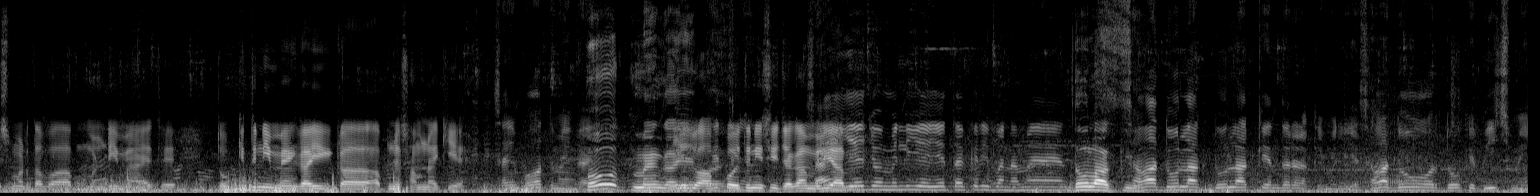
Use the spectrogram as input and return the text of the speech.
इस मरतबा आप मंडी में आए थे तो कितनी महँगाई का आपने सामना किया? है सही बहुत महँगा बहुत महँगा ये जो आपको इतनी सी जगह मिली सही, आप ये जो मिली है ये तकरीबन हमें दो लाख की। सवा दो लाख दो लाख के अंदर रख के मिली है। सवा दो और दो के बीच में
